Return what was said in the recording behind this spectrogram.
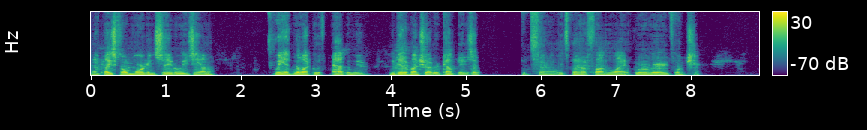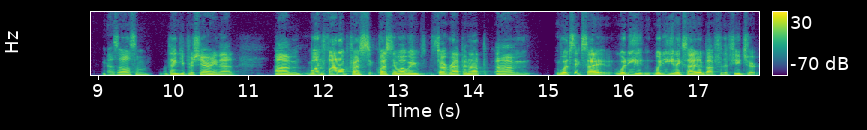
in a place called Morgan City, Louisiana. We had good luck with that, and we we did a bunch of other companies. It's uh, it's been a fun life. We're very fortunate. That's awesome. Thank you for sharing that. Um, one final question while we start wrapping up. Um, what's excited? What do you what do you get excited about for the future?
